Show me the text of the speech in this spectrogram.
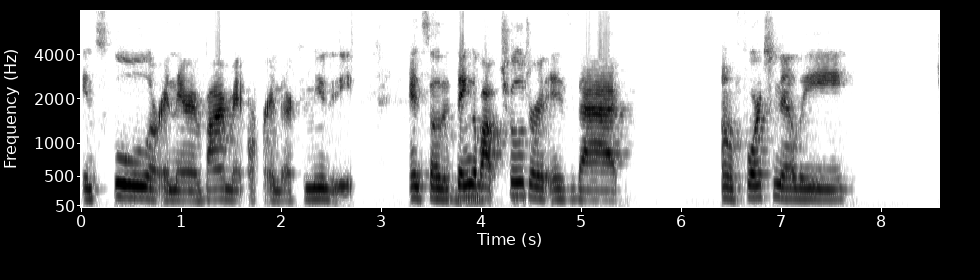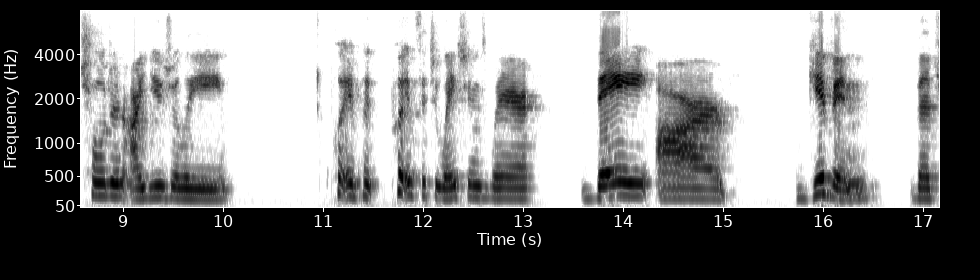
in school or in their environment or in their community. And so the thing mm-hmm. about children is that unfortunately, children are usually put in put, put in situations where they are given the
